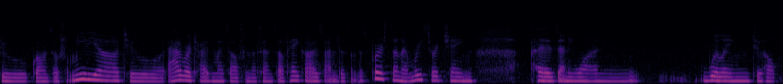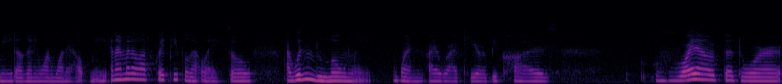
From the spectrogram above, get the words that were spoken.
to go on social media, to advertise myself in the sense of, hey guys, I'm this and this person, I'm researching. Is anyone willing to help me? Does anyone want to help me? And I met a lot of great people that way. So I wasn't lonely when I arrived here because right out the door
